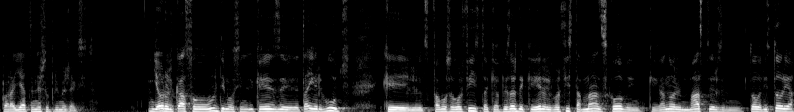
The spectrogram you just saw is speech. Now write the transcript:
para ya tener su primer éxito. Y ahora el caso último que es de Tiger Woods, que el famoso golfista, que a pesar de que era el golfista más joven, que ganó el Masters en toda la historia,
